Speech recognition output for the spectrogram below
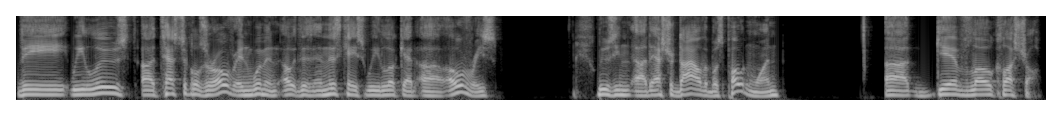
The we lose uh, testicles or over in women. Oh, in this case, we look at uh, ovaries losing uh, the estradiol, the most potent one. Uh, give low cholesterol.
